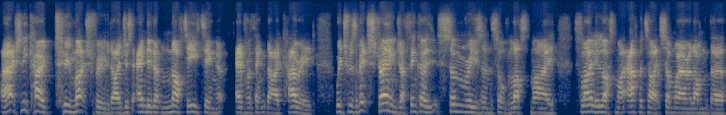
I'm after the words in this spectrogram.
I actually carried too much food. I just ended up not eating everything that I carried, which was a bit strange. I think I some reason sort of lost my slightly lost my appetite somewhere along the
